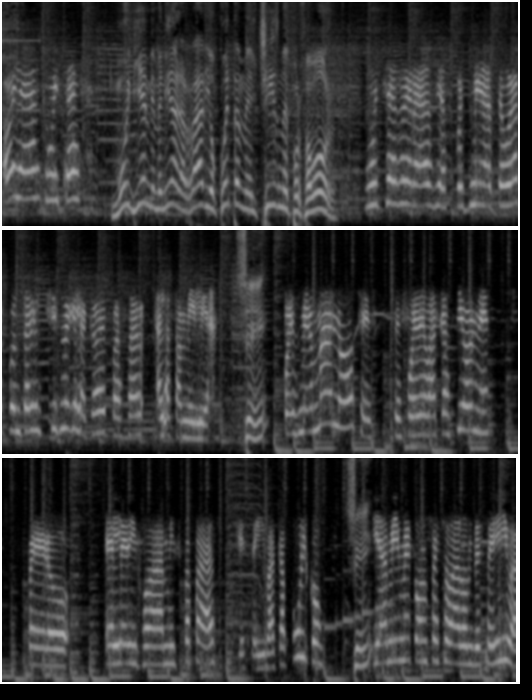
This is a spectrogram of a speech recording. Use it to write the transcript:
Hola, ¿cómo estás? Muy bien, bienvenida a la radio. Cuéntame el chisme, por favor. Muchas gracias. Pues mira, te voy a contar el chisme que le acaba de pasar a la familia. Sí. Pues mi hermano se, se fue de vacaciones, pero él le dijo a mis papás que se iba a Acapulco. Sí. Y a mí me confesó a dónde se iba.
